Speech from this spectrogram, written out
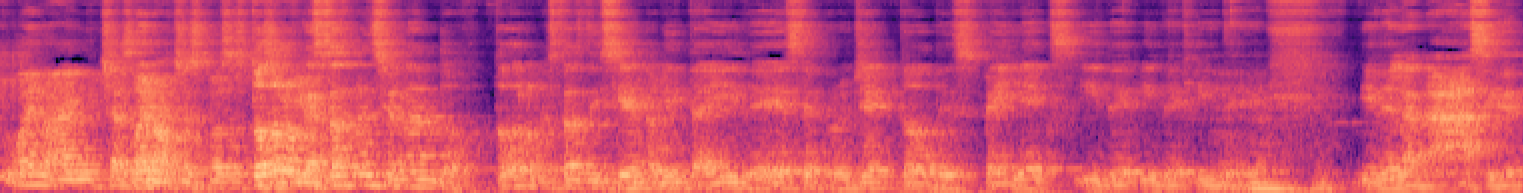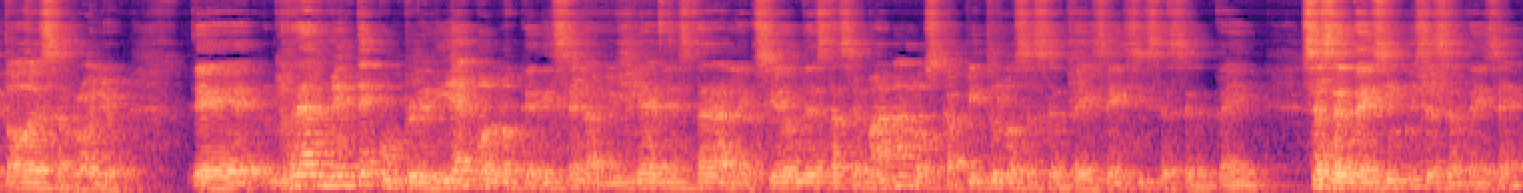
Y bueno, hay muchas, muchas cosas. Todo lo que estás mencionando, todo lo que estás diciendo ahorita ahí de este proyecto de SpaceX y de, y de, y de, y de la NASA y de todo ese rollo, eh, ¿realmente cumpliría con lo que dice la Biblia en esta lección de esta semana, los capítulos 66 y 60, 65 y 66?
